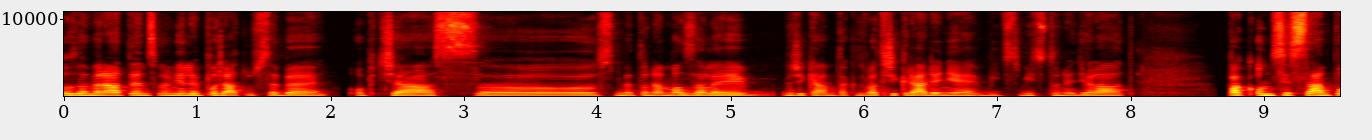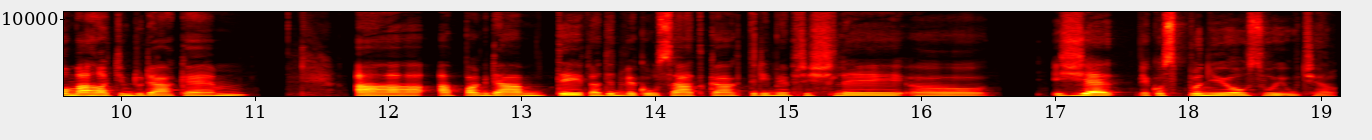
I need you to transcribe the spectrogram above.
to znamená, ten jsme měli pořád u sebe. Občas uh, jsme to namazali, říkám, tak dva, třikrát denně, víc, víc to nedělat. Pak on si sám pomáhal tím dudákem, a, a pak dám ty na ty dvě kousátka, které mi přišly uh, že jako splňují svůj účel.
